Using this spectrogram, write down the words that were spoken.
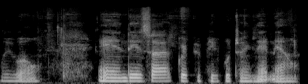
we will. And there's a group of people doing that now.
